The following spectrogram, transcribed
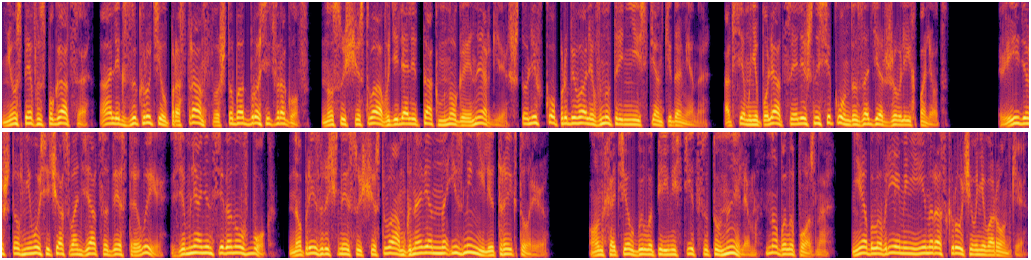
Не успев испугаться, Алекс закрутил пространство, чтобы отбросить врагов. Но существа выделяли так много энергии, что легко пробивали внутренние стенки домена, а все манипуляции лишь на секунду задерживали их полет. Видя, что в него сейчас вонзятся две стрелы, землянин сиганул в бок, но призрачные существа мгновенно изменили траекторию. Он хотел было переместиться туннелем, но было поздно. Не было времени ни на раскручивание воронки.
